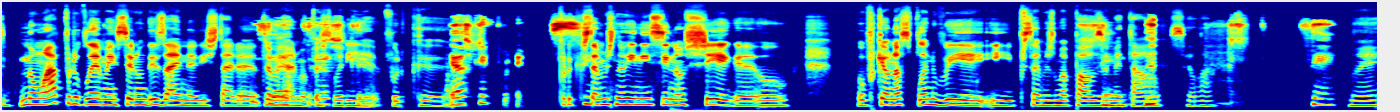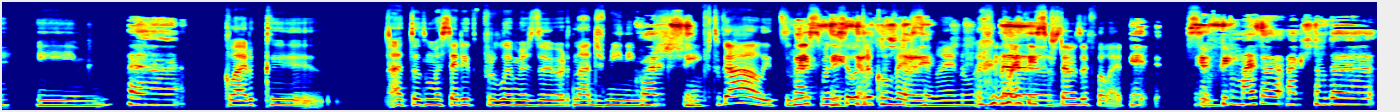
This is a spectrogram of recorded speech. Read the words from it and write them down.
de, não há problema em ser um designer e estar a Exato, trabalhar numa pastelaria, que, porque. Eu acho que. Porque estamos no início e não chega, ou, ou porque é o nosso plano B e precisamos de uma pausa mental, sei lá. Sim. Não é? E. Uh... Claro que há toda uma série de problemas de ordenados mínimos claro em Portugal e tudo claro isso, mas isso é, é outra conversa, história. não é? Não, não é disso que estamos a falar. Eu, eu refiro mais à, à, questão da,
